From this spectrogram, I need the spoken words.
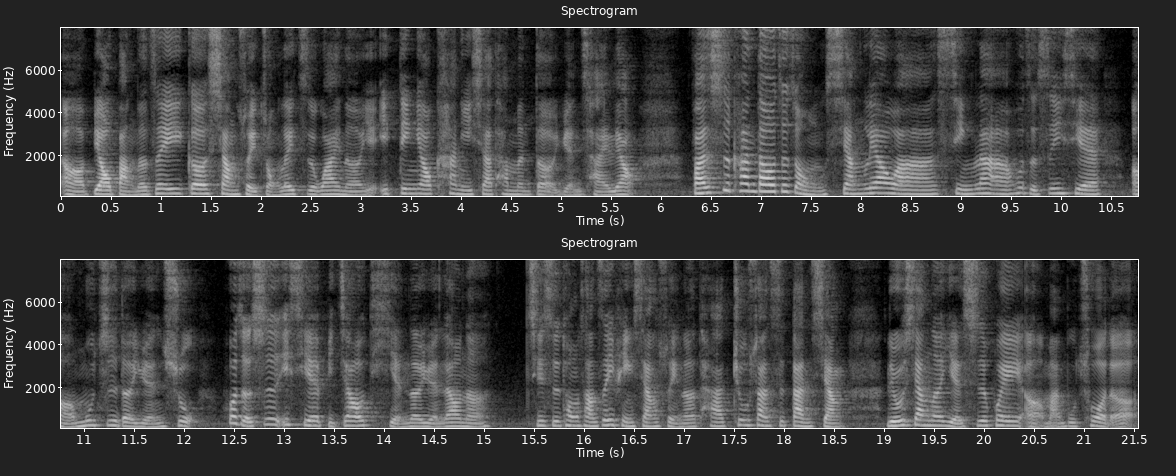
呃标榜的这一个香水种类之外呢，也一定要看一下它们的原材料。凡是看到这种香料啊、辛辣啊，或者是一些呃木质的元素，或者是一些比较甜的原料呢。其实通常这一瓶香水呢，它就算是淡香，留香呢也是会呃蛮不错的。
